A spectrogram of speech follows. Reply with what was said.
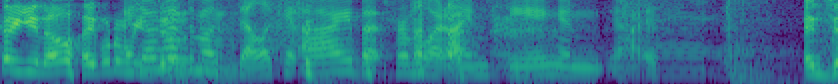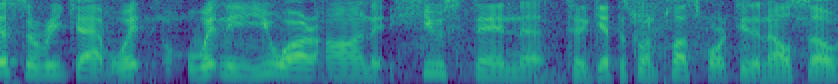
you know, like what are I we don't have the most delicate eye, but from what I'm seeing, and yeah, it, And just to recap, Whitney, you are on Houston to get this one plus 14 and also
